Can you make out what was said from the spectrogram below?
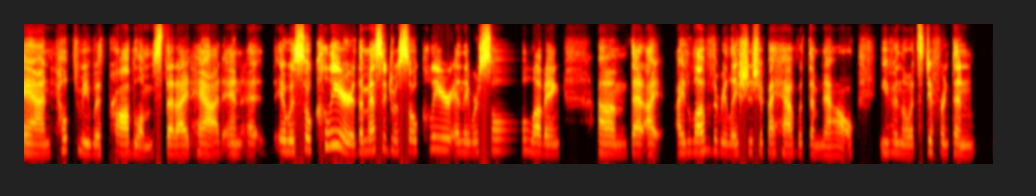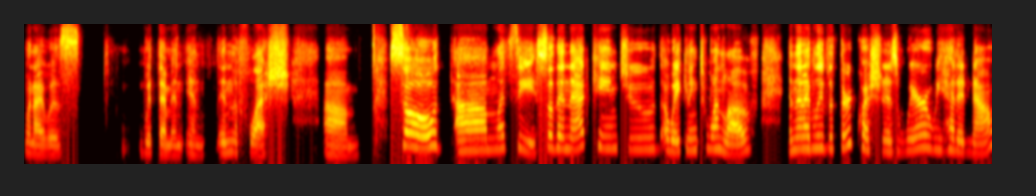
and helped me with problems that i'd had and uh, it was so clear the message was so clear and they were so loving um, that i i love the relationship i have with them now even though it's different than when i was with them in in, in the flesh um, so um, let's see. So then that came to awakening to one love. And then I believe the third question is where are we headed now?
